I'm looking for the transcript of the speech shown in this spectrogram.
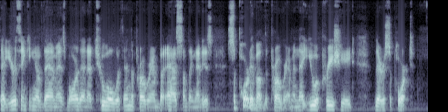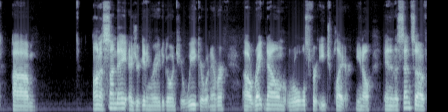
that you're thinking of them as more than a tool within the program but as something that is supportive of the program and that you appreciate their support. Um, on a sunday as you're getting ready to go into your week or whenever uh, write down roles for each player, you know, and in the sense of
